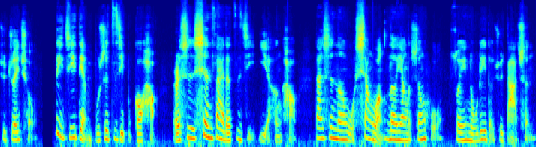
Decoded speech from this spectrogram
去追求。立基点不是自己不够好，而是现在的自己也很好。但是呢，我向往那样的生活，所以努力的去达成。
